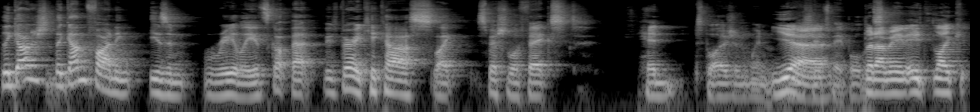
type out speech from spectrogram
The gun, the gunfighting isn't really. It's got that. It's very kick-ass, like special effects head explosion when when he Yeah, shoots people. But I mean, it like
